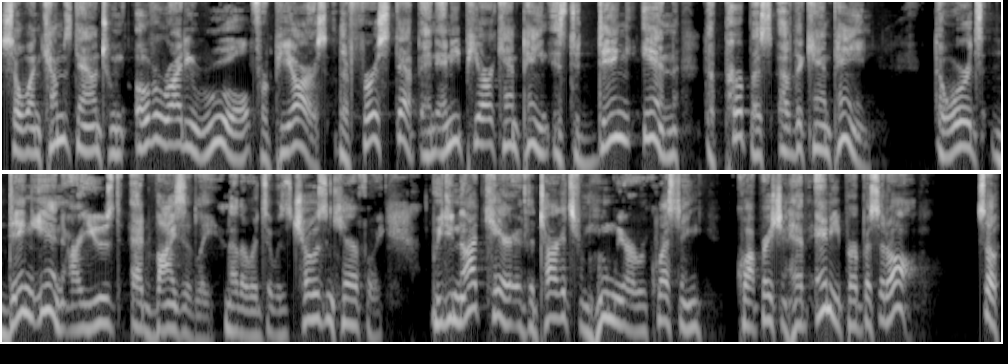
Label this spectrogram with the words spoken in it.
so when comes down to an overriding rule for PRs, the first step in any PR campaign is to ding in the purpose of the campaign. The words ding in are used advisedly. In other words, it was chosen carefully. We do not care if the targets from whom we are requesting cooperation have any purpose at all. So,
